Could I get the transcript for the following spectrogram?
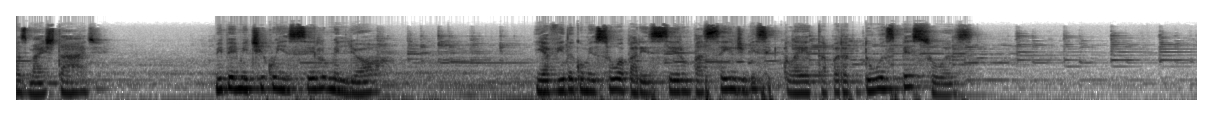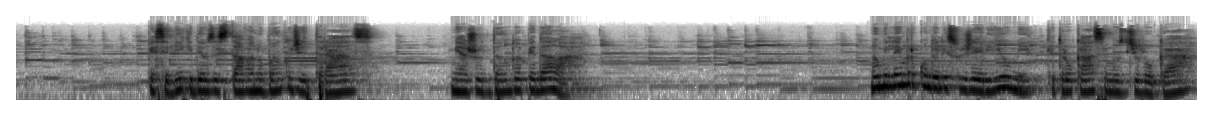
Mas mais tarde, me permiti conhecê-lo melhor e a vida começou a parecer um passeio de bicicleta para duas pessoas. Percebi que Deus estava no banco de trás, me ajudando a pedalar. Não me lembro quando ele sugeriu-me que trocássemos de lugar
